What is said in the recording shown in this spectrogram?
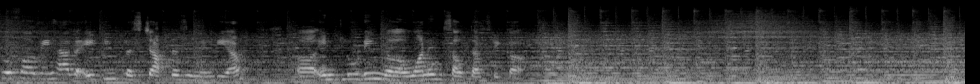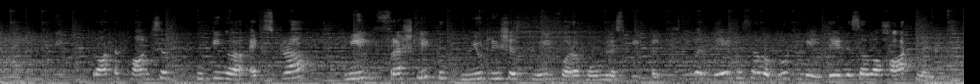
So far, we have 18 plus chapters in India, uh, including uh, one in South Africa. We brought a concept cooking a extra meal, freshly cooked, nutritious meal for a homeless people. Even they deserve a good meal. They deserve a hot meal.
